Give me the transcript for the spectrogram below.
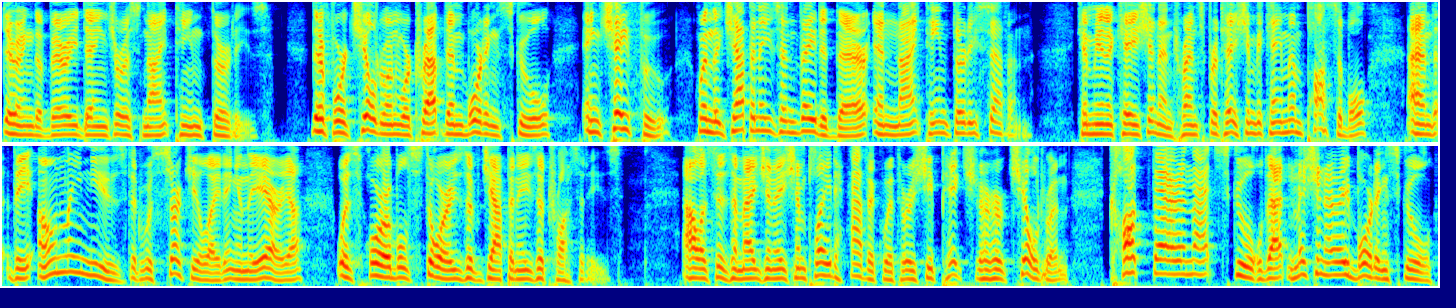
during the very dangerous 1930s. Their four children were trapped in boarding school in Chefoo when the Japanese invaded there in 1937. Communication and transportation became impossible, and the only news that was circulating in the area was horrible stories of Japanese atrocities. Alice's imagination played havoc with her as she pictured her children caught there in that school, that missionary boarding school,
